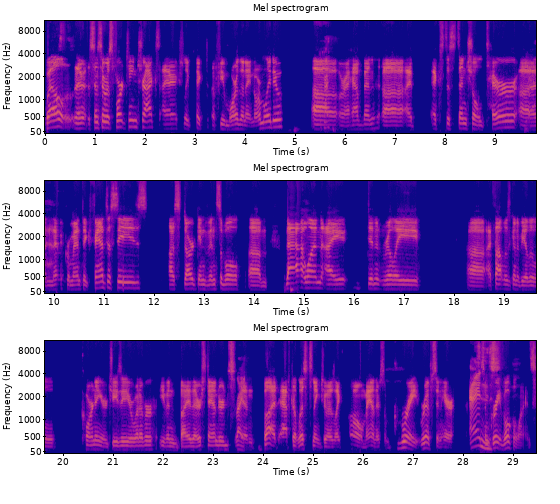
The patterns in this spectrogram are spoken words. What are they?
well, there, since there was 14 tracks, I actually picked a few more than I normally do, uh, or I have been. Uh, I existential terror, uh, necromantic fantasies, us dark invincible. Um, that one I didn't really. Uh, I thought was going to be a little corny or cheesy or whatever, even by their standards. Right. And but after listening to it, I was like, oh man, there's some great riffs in here, and some great vocal lines.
